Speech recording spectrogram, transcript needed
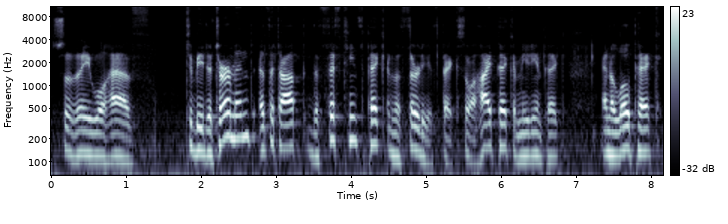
So they will have to be determined at the top the 15th pick and the 30th pick. So a high pick, a medium pick, and a low pick.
